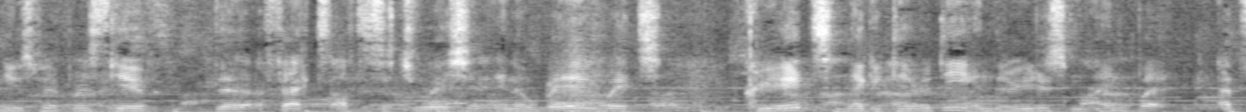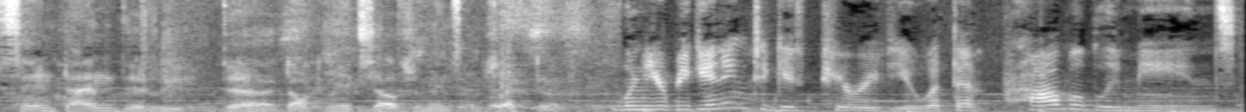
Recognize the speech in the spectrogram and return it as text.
newspapers give the effects of the situation in a way which creates negativity in the reader's mind, but at the same time, the, the document itself remains objective. When you're beginning to give peer review, what that probably means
